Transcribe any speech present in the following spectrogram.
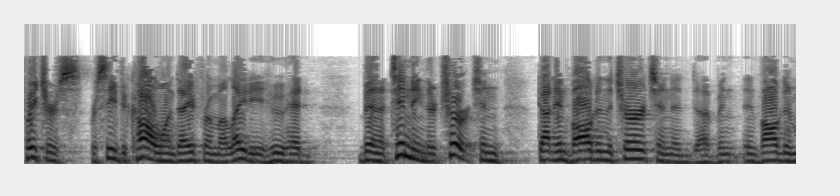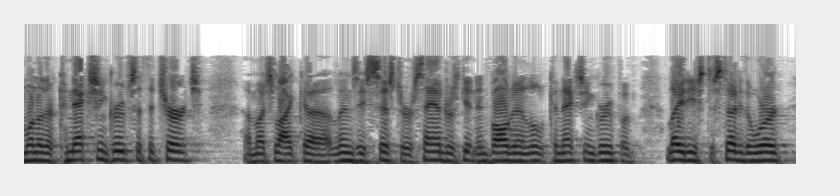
Preachers received a call one day from a lady who had been attending their church and got involved in the church and had uh, been involved in one of their connection groups at the church. Uh, much like uh, Lindsay's sister Sandra's getting involved in a little connection group of ladies to study the Word.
